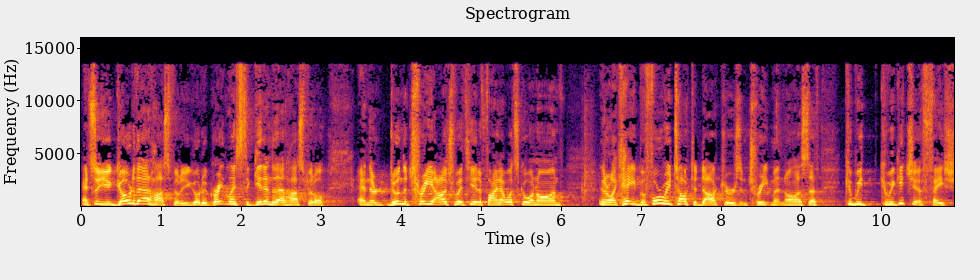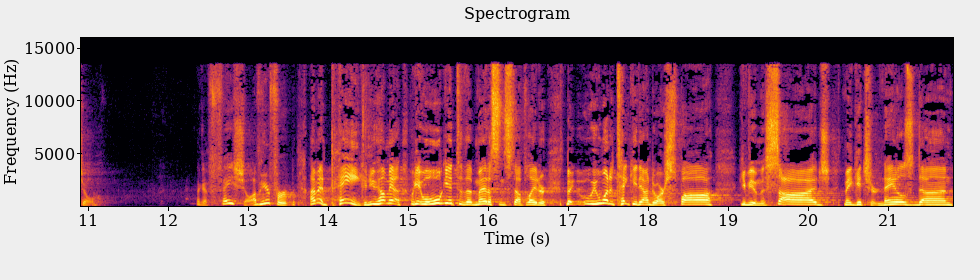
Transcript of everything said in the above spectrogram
And so you go to that hospital, you go to great lengths to get into that hospital, and they're doing the triage with you to find out what's going on. And they're like, hey, before we talk to doctors and treatment and all that stuff, could we, could we get you a facial? Like a facial. I'm here for, I'm in pain. Can you help me out? Okay, well, we'll get to the medicine stuff later, but we want to take you down to our spa, give you a massage, may get your nails done.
